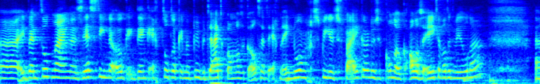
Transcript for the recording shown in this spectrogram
Uh, ik ben tot mijn zestiende ook, ik denk echt tot ik in mijn puberteit kwam, was ik altijd echt een enorm gespierd spijker. Dus ik kon ook alles eten wat ik wilde. Uh,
